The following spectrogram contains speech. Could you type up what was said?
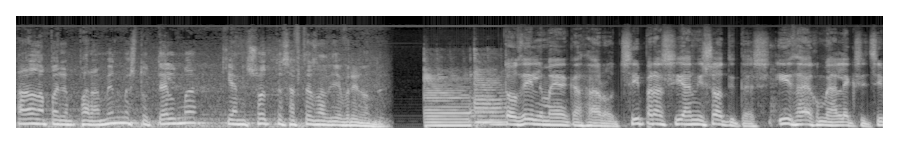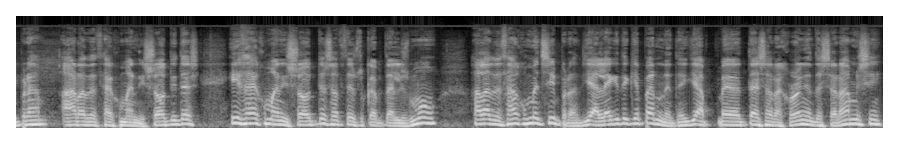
αλλά να παρα- παραμένουμε στο τέλμα και οι ανισότητες αυτές να διευρύνονται. Το δίλημα είναι καθαρό. Τσίπρας ή ανισότητες. Ή θα έχουμε Αλέξη Τσίπρα, άρα δεν θα έχουμε ανισότητες, ή θα έχουμε ανισότητες αυτές του καπιταλισμού, αλλά δεν θα έχουμε Τσίπρα. Διαλέγετε και παίρνετε. Για ε, τέσσερα χρόνια, τεσσεράμιση,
